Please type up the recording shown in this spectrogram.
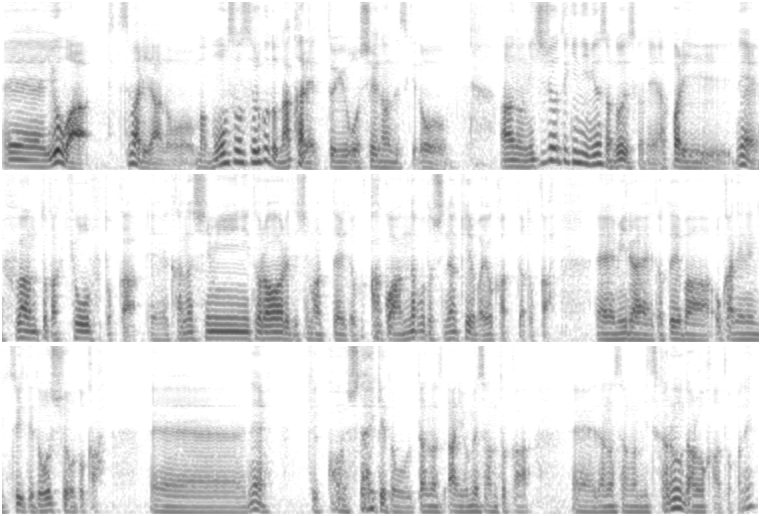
えー、要は、つまりあの、まあ妄想することなかれという教えなんですけど、あの、日常的に皆さんどうですかねやっぱりね、不安とか恐怖とか、えー、悲しみにとらわれてしまったりとか、過去あんなことしなければよかったとか、えー、未来、例えばお金についてどうしようとか、えー、ね、結婚したいけど旦那あ嫁さんとか、えー、旦那さんが見つかるのだろうかとかね、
